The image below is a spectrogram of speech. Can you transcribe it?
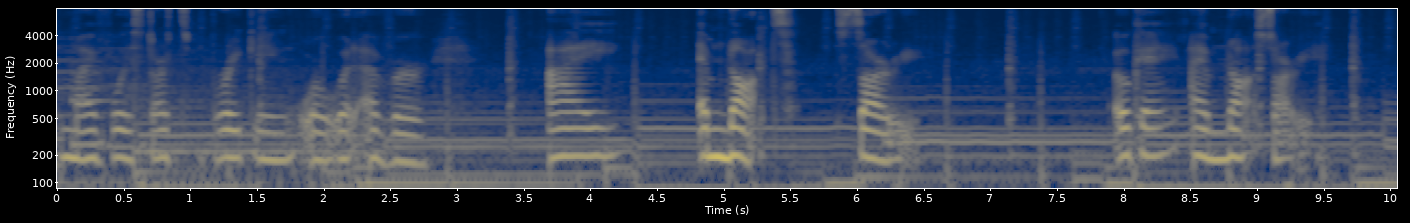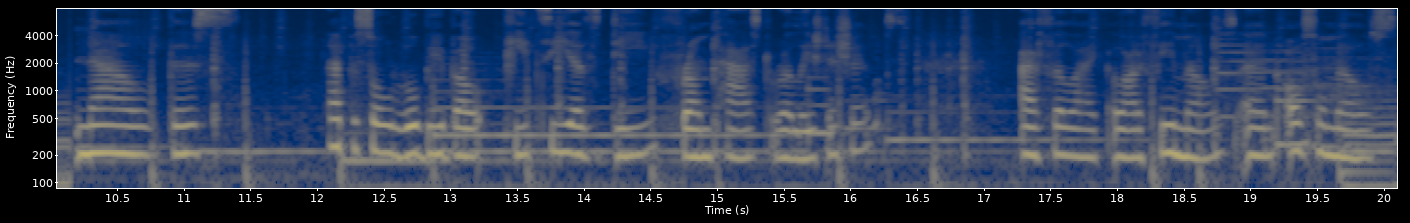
my voice starts breaking or whatever, I am not sorry. Okay? I am not sorry. Now, this episode will be about PTSD from past relationships. I feel like a lot of females and also males,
